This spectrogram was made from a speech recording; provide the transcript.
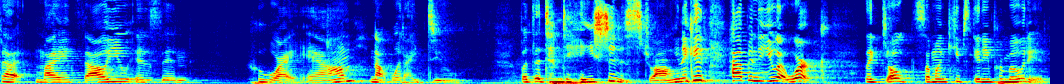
that my value is in who I am, not what I do. But the temptation is strong. And it could happen to you at work. Like, yo, someone keeps getting promoted.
